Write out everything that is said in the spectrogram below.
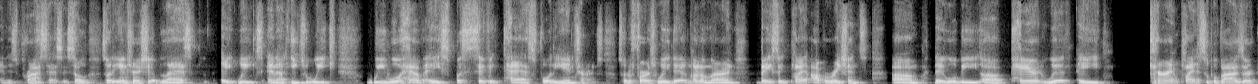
and its processes. So, so the internship lasts eight weeks, and uh, each week we will have a specific task for the interns. So the first week, they're going to learn basic plant operations. Um, they will be uh, paired with a current plant supervisor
